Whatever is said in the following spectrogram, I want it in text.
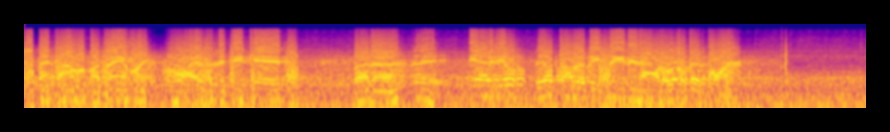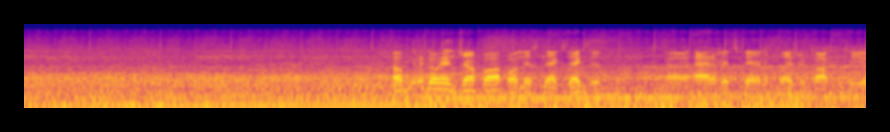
spend time with my family, my wife and the two kids. But, uh, yeah, you'll, you'll probably be seeing it out a little bit more. I'm going to go ahead and jump off on this next exit. Uh, Adam, it's been a pleasure talking to you.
